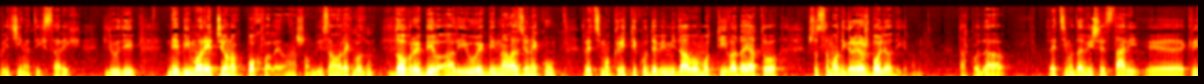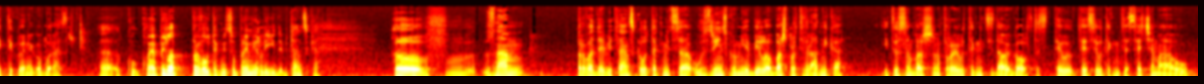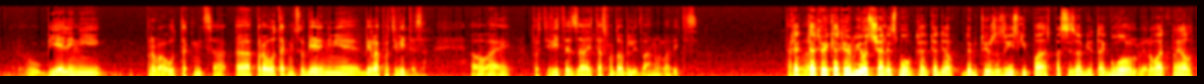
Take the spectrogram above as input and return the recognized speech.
većina tih starih ljudi, ne bi imao reći onog pohvale, znaš, on bi samo rekao dobro je bilo, ali uvek bi nalazio neku, recimo, kritiku da bi mi davao motiva da ja to što sam odigrao još bolje odigram. Tako da, recimo da više stari e, kritikuje nego Burazir. E, koja je bila prva utakmica u Premier Ligi debitanska? znam, prva debitanska utakmica u Zrinskom je bilo baš protiv Radnika i tu sam baš na prvoj utakmici dao gol. Te, te se utakmice sećam, a u, u Bijeljini prva utakmica, uh, prva utakmica u Bijeljini mi je bila protiv Viteza. Ovaj, protiv Viteza i ta smo dobili 2-0 Viteza. Tako kakav, kakav je bio osjećaj, recimo, kad, kad ja debituješ za Zrinski pa, pa si zabio taj gol, vjerovatno, jel?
